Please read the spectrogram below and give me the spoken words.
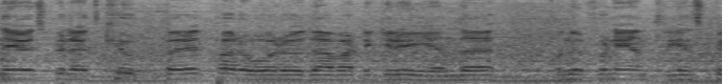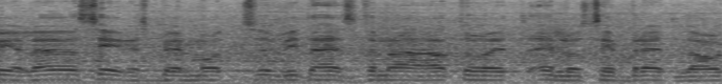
Ni har ju spelat cuper ett par år och det har varit gryende. Och nu får ni äntligen spela seriespel mot Vita Hästen bland annat och ett LHC breddlag.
